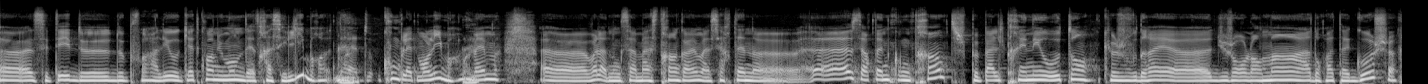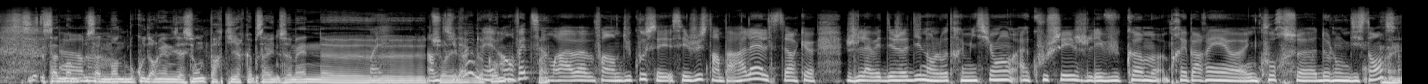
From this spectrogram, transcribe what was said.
euh, c'était de, de pouvoir aller aux quatre coins du monde, d'être assez libre, d'être complètement libre Ouais. même. Euh, voilà, donc ça m'astreint quand même à certaines, à certaines contraintes. Je peux pas le traîner autant que je voudrais du jour au lendemain, à droite, à gauche. Ça demande, ça demande beaucoup d'organisation de partir comme ça une semaine euh, Un sur les petit lacs peu, de mais Côme. en fait, ça me enfin, du coup, c'est c'est juste un parallèle. C'est-à-dire que je l'avais déjà dit dans l'autre émission, accoucher, je l'ai vu comme préparer euh, une course de longue distance. Ouais.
